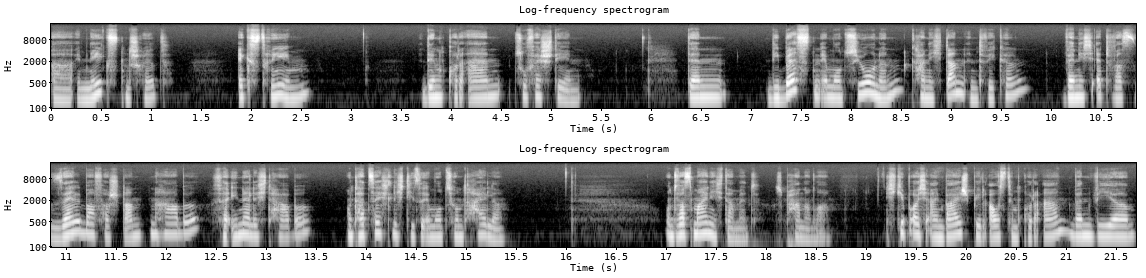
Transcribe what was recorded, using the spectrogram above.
äh, im nächsten Schritt extrem, den Koran zu verstehen. Denn die besten Emotionen kann ich dann entwickeln, wenn ich etwas selber verstanden habe, verinnerlicht habe und tatsächlich diese Emotion teile. Und was meine ich damit? Subhanallah. Ich gebe euch ein Beispiel aus dem Koran, wenn wir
